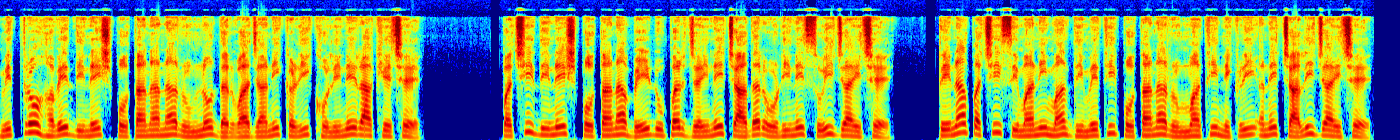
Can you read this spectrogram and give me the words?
મિત્રો, હવે દિનેશ પોતાનાના રૂમનો દરવાજાની કડી ખોલીને રાખે છે. પછી દિનેશ પોતાના બેડ ઉપર જઈને ચાદર ઓઢીને સૂઈ જાય છે. તેના પછી સીમાની માં ધીમેથી પોતાના રૂમમાંથી નીકળી અને ચાલી જાય છે.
